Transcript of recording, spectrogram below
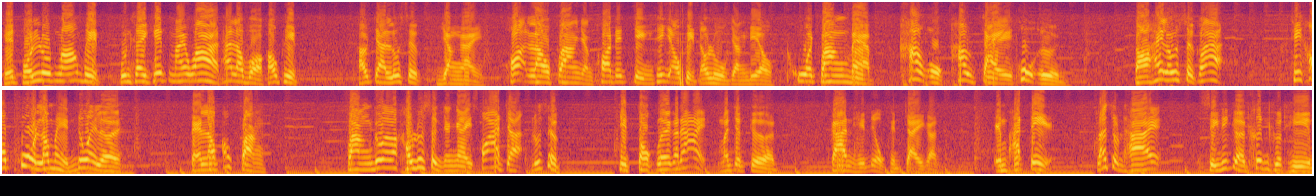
เหตุผลลูกน้องผิด คุณเคยคิดไหมว่า ถ้าเราบอกเขาผิด เขาจะรู้สึกยังไง เพราะเราฟังอย่างข้อเท็จจริง ที่เอาผิดเอาถูกอย่างเดียว ควรฟังแบบเข้าอกเข้าใจผู้อื่น ต่อให้เรารู้สึกว่าที่เขาพูดเราไม่เห็นด้วยเลย แต่เราก็ฟังฟังด้วยว่าเขารู้สึกยังไงเขาอาจจะรู้สึกจิตตกเลยก็ได้ มันจะเกิดการเห็นอกเห็นใจกันเอมพัตตีและสุดท้ายสิ่งที่เกิดขึ้นคือทีม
